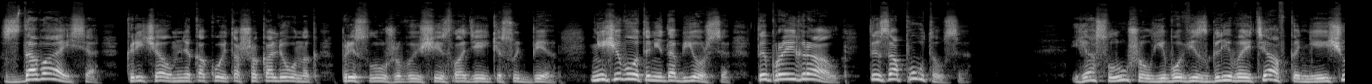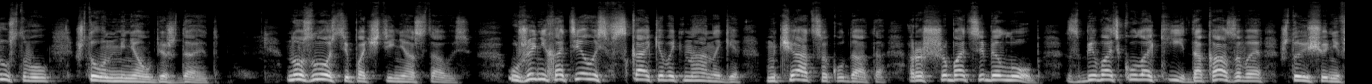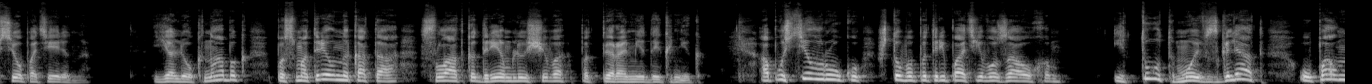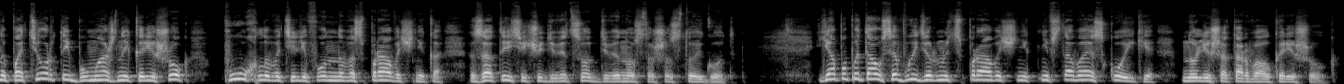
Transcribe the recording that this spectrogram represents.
«Сдавайся!» — кричал мне какой-то шоколенок, прислуживающий злодейке судьбе. «Ничего ты не добьешься! Ты проиграл! Ты запутался!» Я слушал его визгливое тявканье и чувствовал, что он меня убеждает но злости почти не осталось. Уже не хотелось вскакивать на ноги, мчаться куда-то, расшибать себе лоб, сбивать кулаки, доказывая, что еще не все потеряно. Я лег на бок, посмотрел на кота, сладко дремлющего под пирамидой книг. Опустил руку, чтобы потрепать его за ухом. И тут мой взгляд упал на потертый бумажный корешок пухлого телефонного справочника за 1996 год. Я попытался выдернуть справочник, не вставая с койки, но лишь оторвал корешок.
